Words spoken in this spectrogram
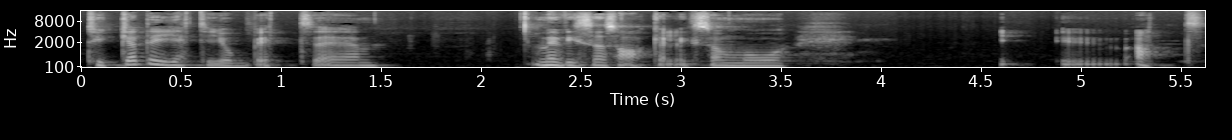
tycker att det är jättejobbigt eh, med vissa saker. Liksom, och att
